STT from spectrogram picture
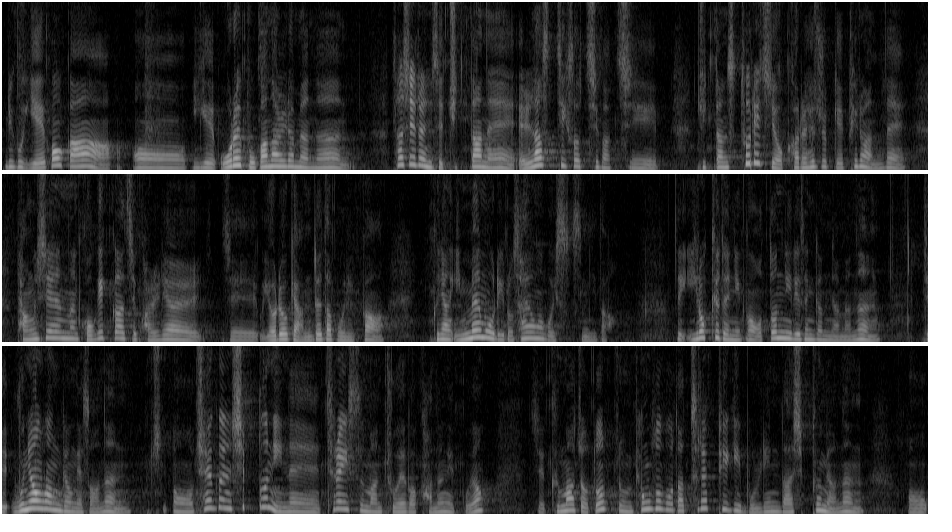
그리고 예거가 어, 이게 오래 보관하려면은 사실은 이제 뒷단에 엘라스틱 서치 같이 뒷단 스토리지 역할을 해줄 게 필요한데 당시에는 거기까지 관리할 이제 여력이 안 되다 보니까 그냥 인메모리로 사용하고 있었습니다. 근데 이렇게 되니까 어떤 일이 생겼냐면은 이제 운영 환경에서는 어, 최근 10분 이내에 트레이스만 조회가 가능했고요. 이제 그마저도 좀 평소보다 트래픽이 몰린다 싶으면은 어,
